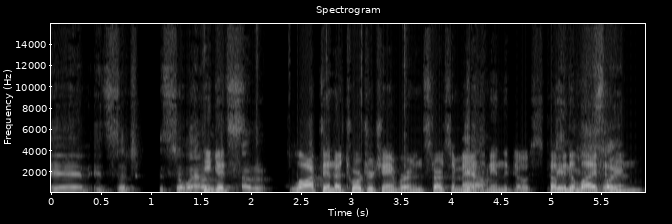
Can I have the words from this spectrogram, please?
and it's such it's so out. He of, gets- out of locked in a torture chamber and starts imagining the ghosts coming And to life. like- and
